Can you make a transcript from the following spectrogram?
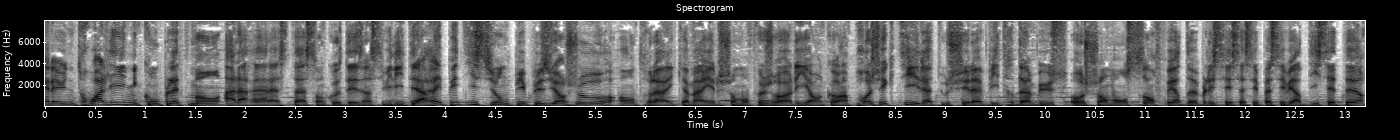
elle a une trois lignes complètement à l'arrêt à la Stas en cause des incivilités à répétition depuis plusieurs jours entre la Ricamari et le Chambon-Feugerolles. Il y a encore un projectile à toucher la vitre d'un bus au Chambon sans faire de blessés. Ça s'est passé vers 17h.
